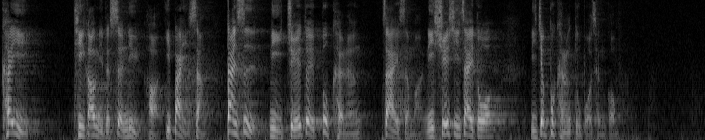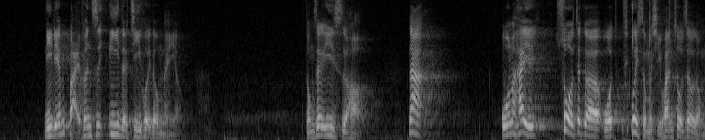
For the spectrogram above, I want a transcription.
可以提高你的胜率，哈，一半以上。但是你绝对不可能在什么？你学习再多，你就不可能赌博成功。你连百分之一的机会都没有，懂这个意思哈？那我们还有做这个，我为什么喜欢做这种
